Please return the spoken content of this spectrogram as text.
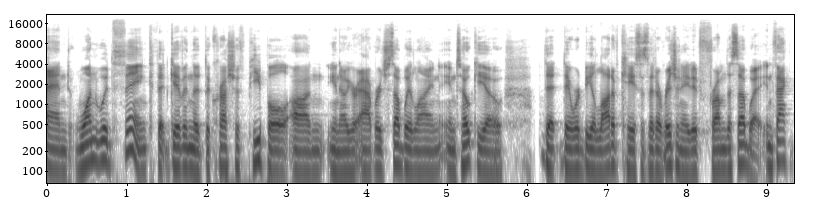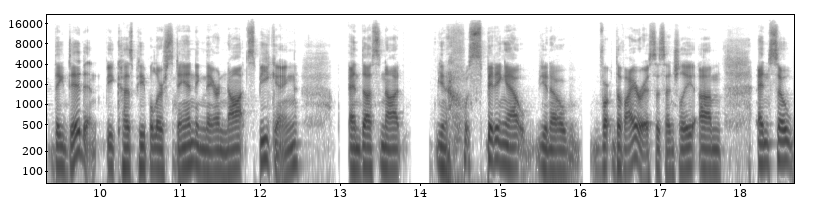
and one would think that given the the crush of people on you know your average subway line in Tokyo, that there would be a lot of cases that originated from the subway. In fact, they didn't because people are standing there not speaking and thus not you know spitting out you know v- the virus essentially um and so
